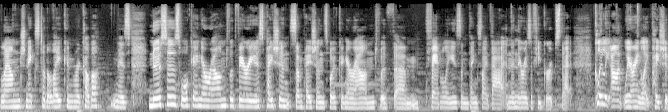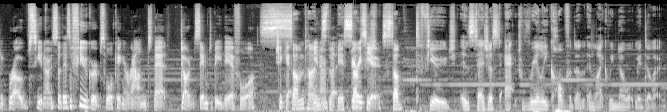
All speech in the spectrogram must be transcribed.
lounge next to the lake and recover. And there's nurses walking around with various patients, some patients working around with um, families and things like that. And then there is a few groups that clearly aren't wearing like patient robes, you know. So there's a few groups walking around that don't seem to be there for chicken. Sometimes you know, the best very few. subterfuge is to just act really confident and like we know what we're doing.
